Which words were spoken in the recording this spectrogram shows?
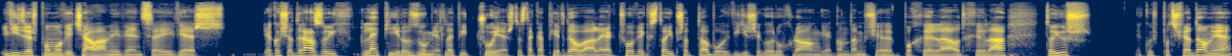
I widzę już po mowie ciała mniej więcej, wiesz, jakoś od razu ich lepiej rozumiesz, lepiej czujesz. To jest taka pierdoła, ale jak człowiek stoi przed tobą i widzisz jego ruch rąk, jak on tam się pochyla, odchyla, to już jakoś podświadomie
